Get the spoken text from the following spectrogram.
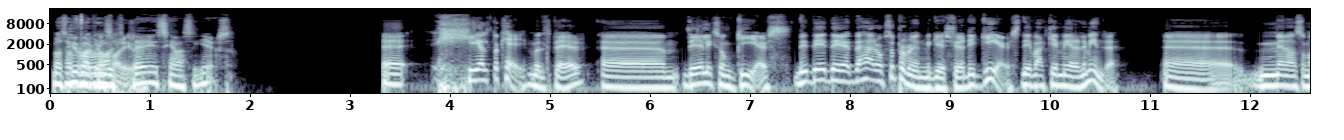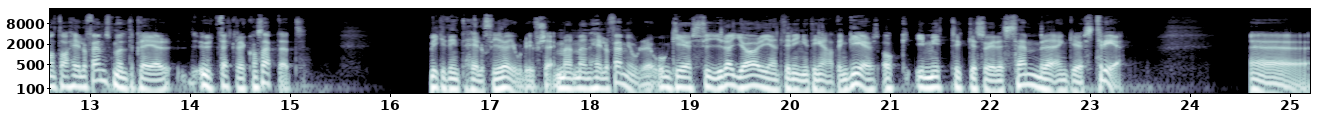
Vad sa Hur du var det multiplayer i senaste Gears? Eh, helt okej multiplayer. Eh, det är liksom Gears. Det, det, det, det här är också problemet med Gears 4. Det är Gears. Det är varken mer eller mindre. Eh, Medan om man tar Halo 5s multiplayer, utvecklar konceptet. Vilket inte Halo 4 gjorde i och för sig, men, men Halo 5 gjorde det. Och Gears 4 gör egentligen ingenting annat än Gears och i mitt tycke så är det sämre än Gears 3. Eh,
